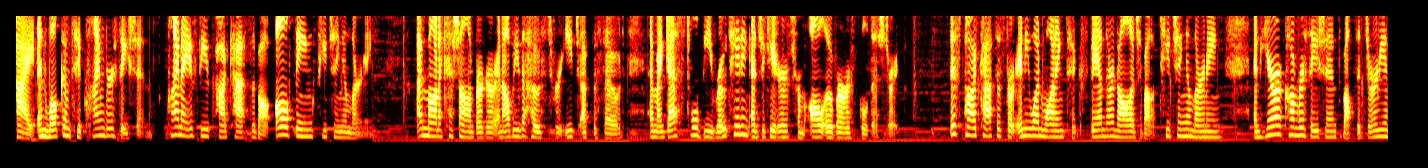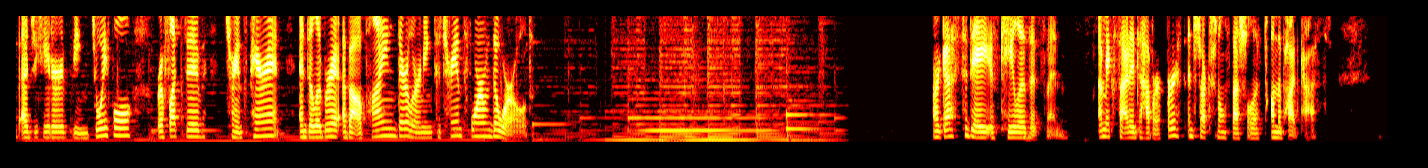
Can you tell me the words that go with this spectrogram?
Hi, and welcome to Kleinversations, Klein ISD's podcast about all things teaching and learning. I'm Monica Schallenberger, and I'll be the host for each episode, and my guest will be rotating educators from all over our school district. This podcast is for anyone wanting to expand their knowledge about teaching and learning, and here are conversations about the journey of educators being joyful, reflective, transparent, and deliberate about applying their learning to transform the world. Our guest today is Kayla Zitzman. I'm excited to have our first instructional specialist on the podcast.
